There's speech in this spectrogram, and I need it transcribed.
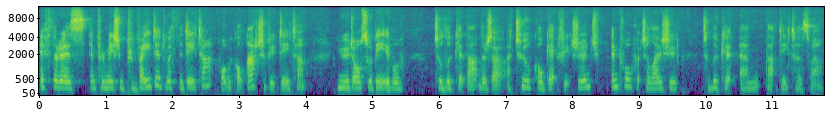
if there is information provided with the data, what we call attribute data, you would also be able to look at that. There's a, a tool called Get Feature Info, which allows you to look at um, that data as well.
